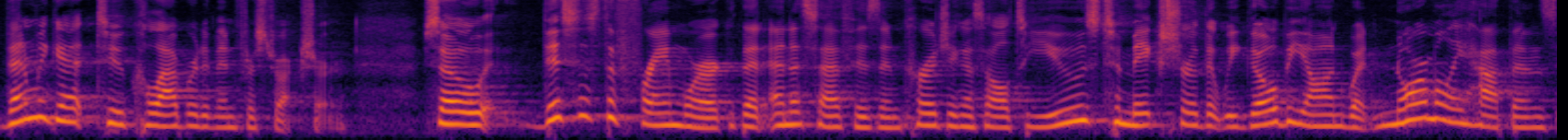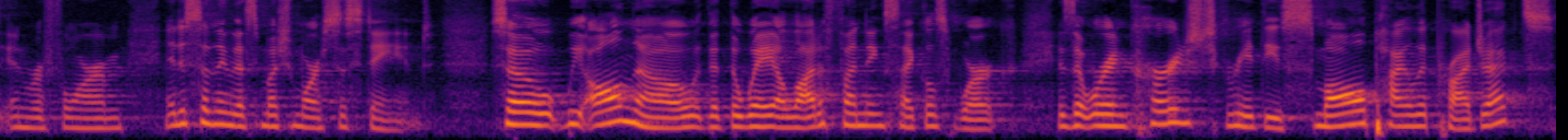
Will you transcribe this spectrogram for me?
Then we get to collaborative infrastructure. So this is the framework that NSF is encouraging us all to use to make sure that we go beyond what normally happens in reform into something that's much more sustained. So we all know that the way a lot of funding cycles work is that we're encouraged to create these small pilot projects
